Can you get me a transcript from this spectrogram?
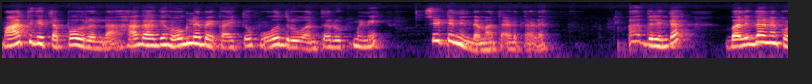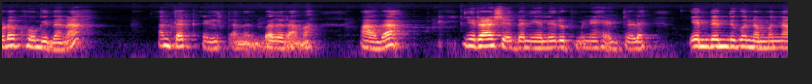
ಮಾತಿಗೆ ತಪ್ಪವರಲ್ಲ. ಹಾಗಾಗಿ ಹೋಗಲೇಬೇಕಾಯ್ತು. ಹೋದರು ಅಂತ ರುಕ್ಮಿಣಿ ಸಿಟ್ಟಿನಿಂದ ಮಾತಾಡ್ತಾಳೆ. ಆದ್ದರಿಂದ ಬಲಿದಾನ ಕೊಡೋಕ್ಕೆ ಹೋಗಿದ್ದಾನ ಅಂತ ಕೇಳ್ತಾನೆ ಬಲರಾಮ. ಆಗ ನಿರಾಶೆ ದನಿಯಲ್ಲಿ ರುಕ್ಮಿಣಿ ಹೇಳ್ತಾಳೆ ಎಂದೆಂದಿಗೂ ನಮ್ಮನ್ನು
